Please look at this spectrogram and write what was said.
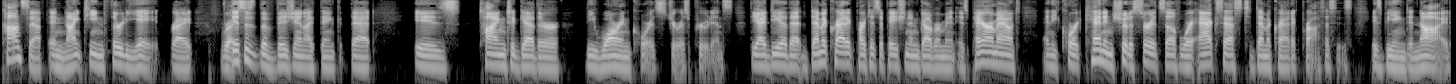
concept in 1938, right? Right. This is the vision, I think, that is tying together the Warren Court's jurisprudence. The idea that democratic participation in government is paramount and the court can and should assert itself where access to democratic processes is being denied.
